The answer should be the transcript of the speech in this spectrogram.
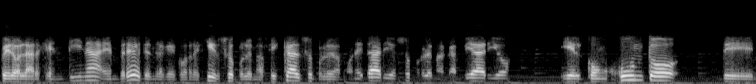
Pero la Argentina en breve tendrá que corregir su problema fiscal, su problema monetario, su problema cambiario y el conjunto de eh,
